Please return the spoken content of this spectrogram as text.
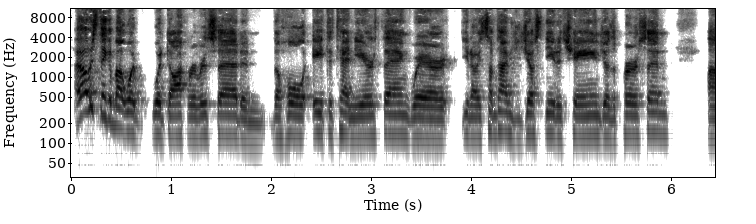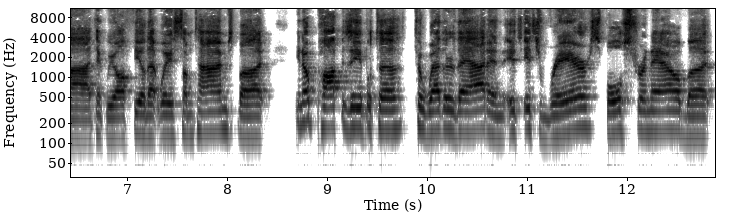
I always think about what what Doc Rivers said and the whole eight to ten year thing where you know sometimes you just need a change as a person uh, I think we all feel that way sometimes but you know Pop is able to to weather that and it's it's rare Spoelstra now but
